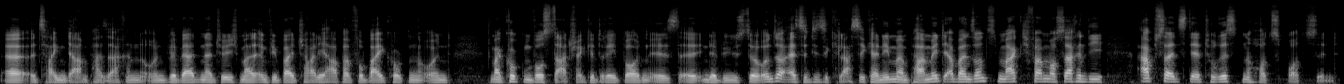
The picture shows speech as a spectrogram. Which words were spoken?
äh, zeigen da ein paar Sachen. Und wir werden natürlich mal irgendwie bei Charlie Harper vorbeigucken und mal gucken, wo Star Trek gedreht worden ist, äh, in der Wüste und so. Also diese Klassiker nehmen wir ein paar mit. Aber ansonsten mag ich vor allem auch Sachen, die abseits der Touristen-Hotspots sind.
